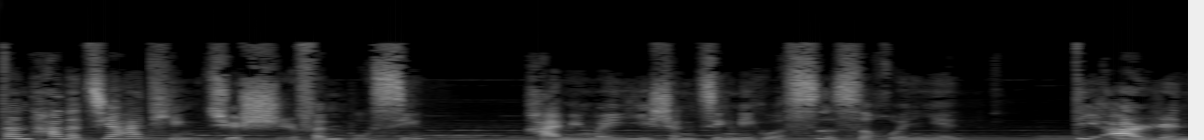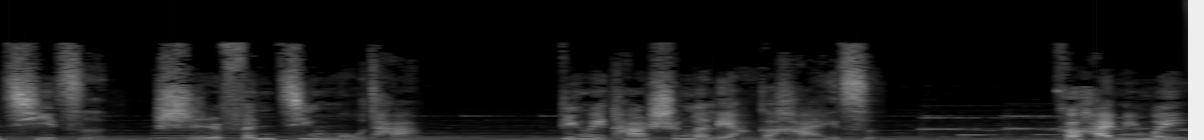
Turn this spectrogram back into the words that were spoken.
但他的家庭却十分不幸。海明威一生经历过四次婚姻，第二任妻子十分敬慕他，并为他生了两个孩子。可海明威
